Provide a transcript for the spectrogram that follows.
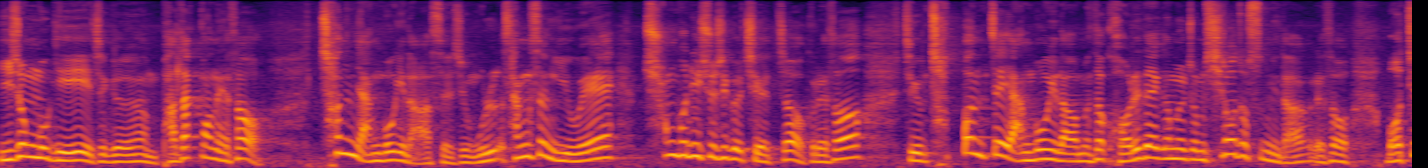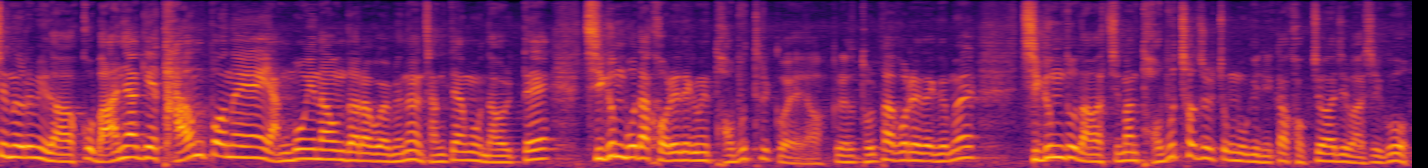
이 종목이 지금 바닥권에서 첫 양봉이 나왔어요. 지금 올- 상승 이후에 충분히 휴식을 취했죠. 그래서 지금 첫 번째 양봉이 나오면서 거래 대금을 좀 실어줬습니다. 그래서 멋진 흐름이 나왔고 만약에 다음번에 양봉이 나온다라고 하면은 장대 양봉 나올 때 지금보다 거래 대금이 더 붙을 거예요. 그래서 돌파 거래 대금을 지금도 나왔지만 더 붙여줄 종목이니까 걱정하지 마시고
